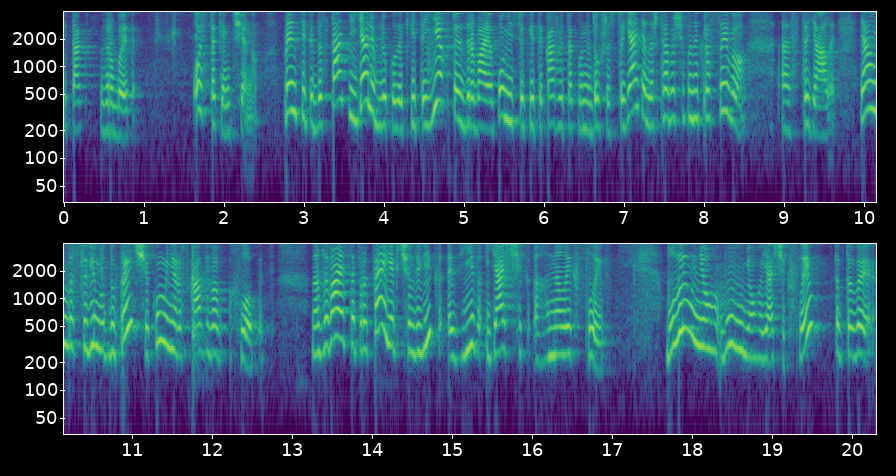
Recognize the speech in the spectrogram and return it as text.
і так зробити. Ось таким чином. В принципі, достатньо. Я люблю, коли квіти є. Хтось зриває повністю квіти, кажуть, так вони довше стоять, але ж треба, щоб вони красиво е, стояли. Я вам розповім одну притчу, яку мені розказував хлопець. Називається про те, як чоловік з'їв ящик гнилих слив. Були у нього, був у нього ящик слив, тобто ви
